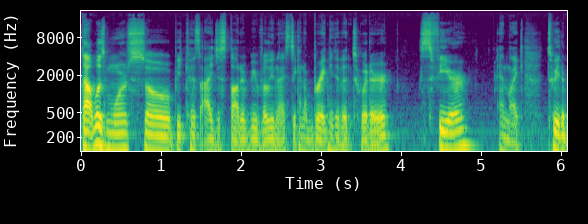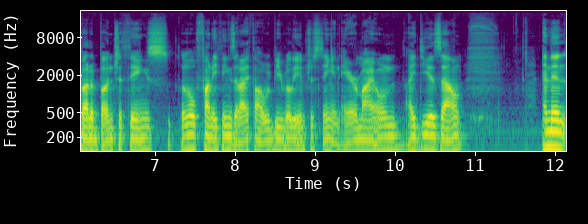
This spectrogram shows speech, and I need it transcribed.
that was more so because I just thought it'd be really nice to kind of break into the Twitter sphere and like tweet about a bunch of things, little funny things that I thought would be really interesting and air my own ideas out. And then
